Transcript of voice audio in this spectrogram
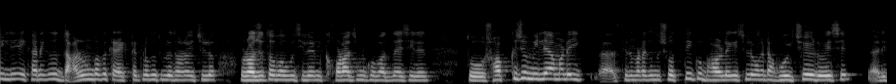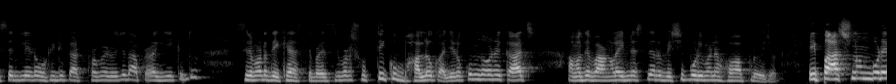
মিলিয়ে এখানে কিন্তু দারুণভাবে ক্যারেক্টারগুলোকে তুলে ধরা হয়েছিল। রজতবাবু ছিলেন, খরাজ মুখোপাধ্যায় ছিলেন। তো সব কিছু মিলে আমার এই সিনেমাটা কিন্তু সত্যিই খুব ভালো লেগেছিল এবং একটা হইচই রয়েছে। রিসেন্টলি এটা ওটিটি প্ল্যাটফর্মে রয়েছে, তো আপনারা গিয়ে কিন্তু সিনেমাটা দেখে আসতে পারেন। সিনেমাটা সত্যিই খুব ভালো কাজ। এরকম ধরনের কাজ আমাদের বাংলা ইন্ডাস্ট্রিতে আরও বেশি পরিমাণে হওয়া প্রয়োজন। এই পাঁচ নম্বরে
